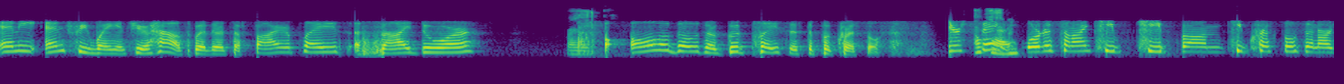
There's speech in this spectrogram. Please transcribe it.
any entryway into your house, whether it's a fireplace, a side door, Right. All of those are good places to put crystals. Your sinks, okay. Lourdes and I keep keep um, keep crystals in our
